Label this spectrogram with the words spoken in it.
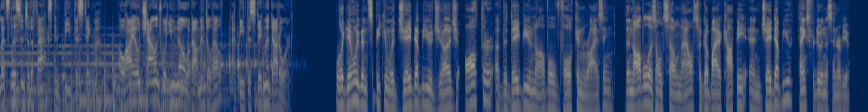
Let's listen to the facts and beat the stigma. Ohio, challenge what you know about mental health at beatthestigma.org. Well, again, we've been speaking with J.W. Judge, author of the debut novel Vulcan Rising. The novel is on sale now, so go buy a copy. And J.W., thanks for doing this interview.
